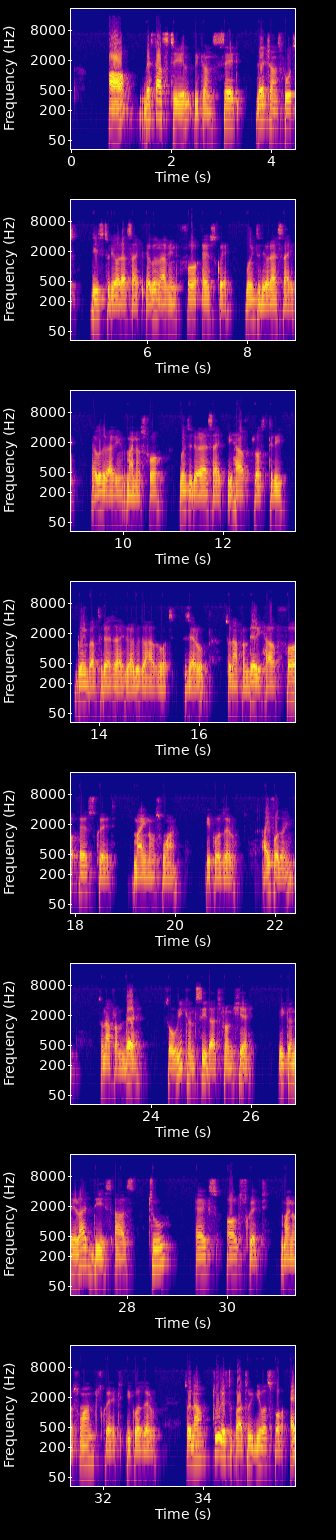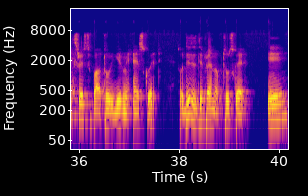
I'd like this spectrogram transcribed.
Or better still we can set let transpose this to the other side. We are going to be having 4s squared going to the other side. We are going to be having minus 4 going to the other side. We have plus 3 going back to the other side we are going to have what? 0 so now from there we have 4s squared minus 1 equals 0 are you following? So now from there so we can see that from here we can write this as 2x all squared minus 1 squared equals 0 so now 2 raised to power 2 will give us 4 x raised to power 2 will give me x squared. So this is different of 2 squared. A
